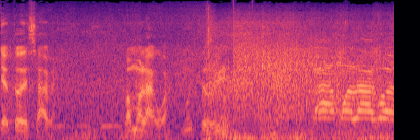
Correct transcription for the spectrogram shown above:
ya ustedes saben. Vamos al agua. Mucho bien. Vamos al agua.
